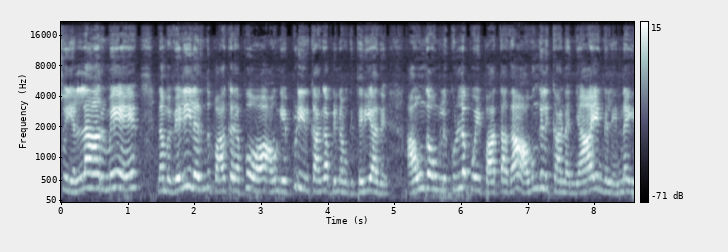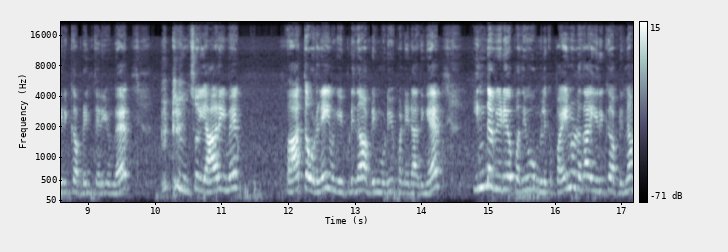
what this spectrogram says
ஸோ எல்லாருமே நம்ம வெளியில இருந்து பார்க்குறப்போ அவங்க எப்படி இருக்காங்க அப்படின்னு நமக்கு தெரியாது. அவங்க அவங்களுக்குள்ளே போய் பார்த்தா தான் அவங்களுக்கான நியாயங்கள் என்ன இருக்குது அப்படின்னு தெரியுங்க. ஸோ யாரையுமே பார்த்த உடனே இவங்க இப்படி தான் அப்படின்னு முடிவு பண்ணிடாதீங்க. இந்த வீடியோ பதிவு உங்களுக்கு பயனுள்ளதாக இருக்குது அப்படின்னா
